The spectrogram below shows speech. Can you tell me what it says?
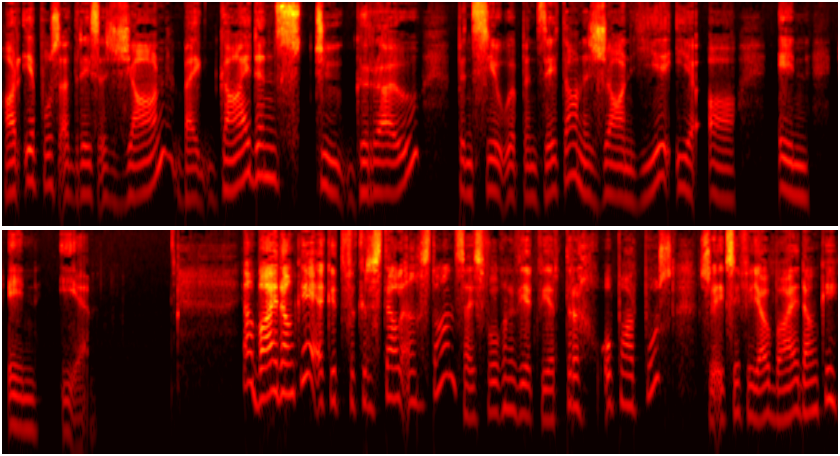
Haar e-posadres is jean by guidance2grow.co.za en is Jean J E A N N E. Ja baie dankie. Ek het vir Christel ingestaan. Sy's volgende week weer terug op haar pos. So ek sê vir jou baie dankie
